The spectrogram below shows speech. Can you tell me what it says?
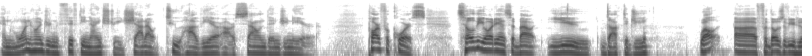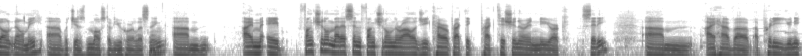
and 159th Street. Shout out to Javier, our sound engineer. Par for course, tell the audience about you, Dr. G. Well, uh, for those of you who don't know me, uh, which is most of you who are listening, um, I'm a functional medicine, functional neurology, chiropractic practitioner in New York City. Um, I have a, a, pretty unique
